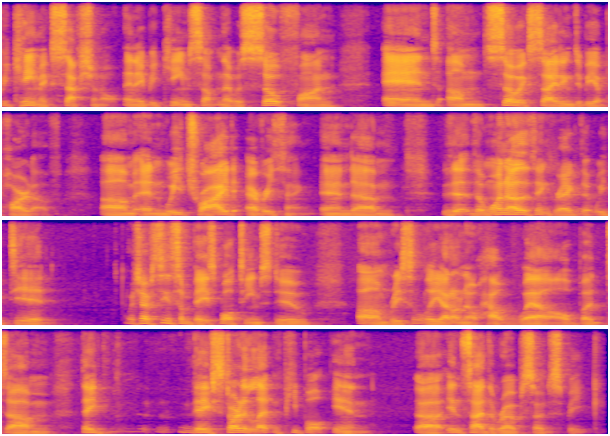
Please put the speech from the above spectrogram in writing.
became exceptional, and it became something that was so fun. and um, so exciting to be a part of. Um, and we tried everything. And um, the the one other thing, Greg, that we did, which I've seen some baseball teams do um, recently. I don't know how well, but they they've started letting people in uh, inside the ropes, so to speak.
